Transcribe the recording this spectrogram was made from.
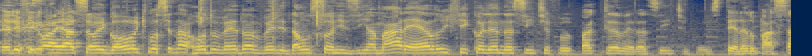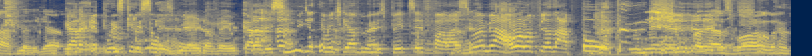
Ele fica uma reação igual a que você narrou do velho do avô. Ele dá um sorrisinho amarelo e fica olhando assim, tipo, pra câmera, assim, tipo, esperando passar, tá ligado? Cara, é por isso que eles são os merda, velho. O cara desse imediatamente ganhava meu respeito se ele falasse, não é minha rola, filha da puta! Chupa minhas bolas.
